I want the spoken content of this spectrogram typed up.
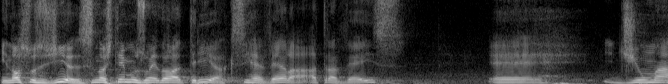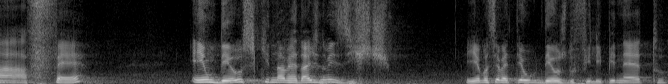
Em nossos dias, nós temos uma idolatria que se revela através é, de uma fé em um Deus que, na verdade, não existe. E aí você vai ter o Deus do Felipe Neto,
